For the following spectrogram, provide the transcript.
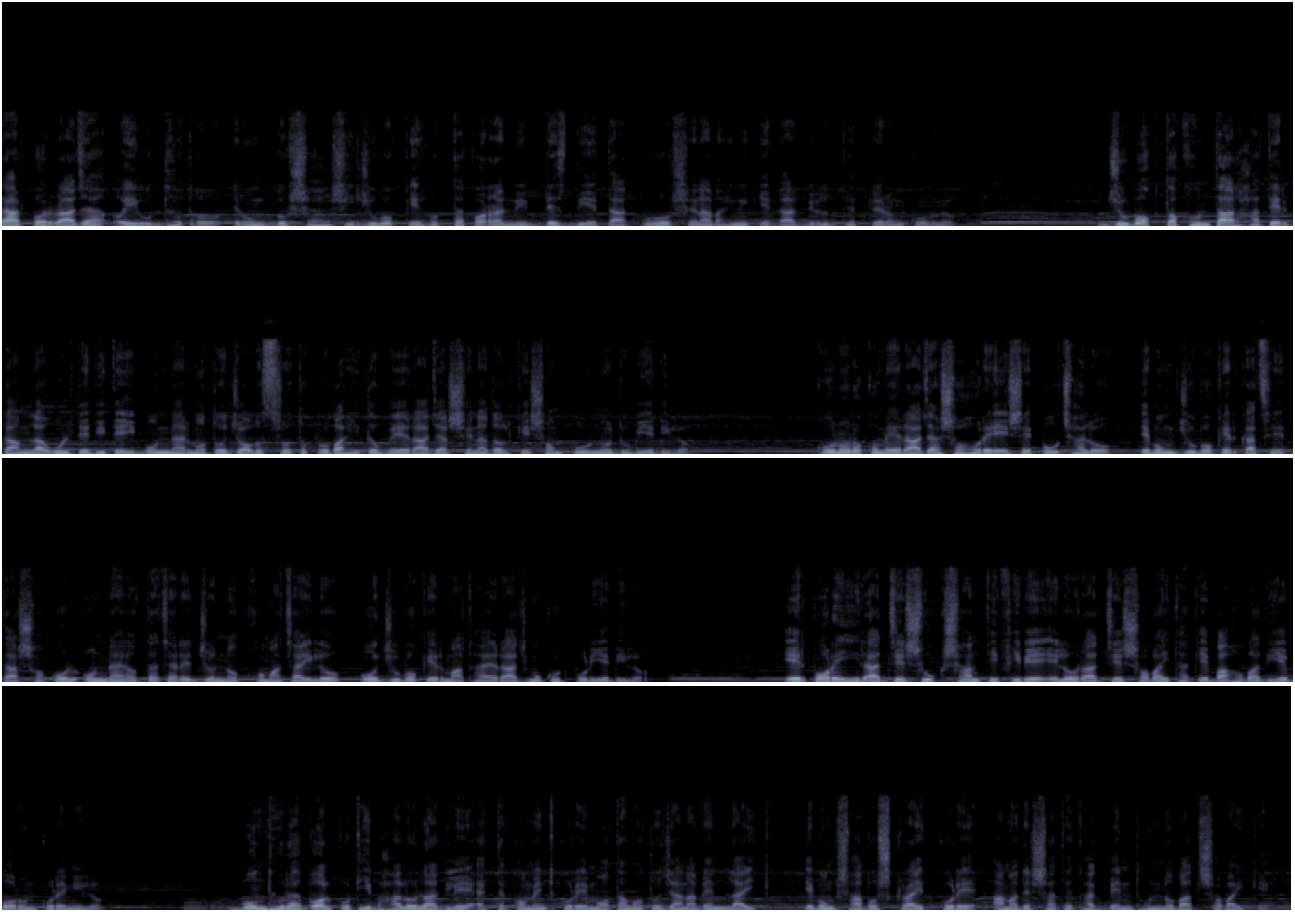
তারপর রাজা ওই উদ্ধত এবং দুঃসাহসী যুবককে হত্যা করার নির্দেশ দিয়ে তার পুরো সেনাবাহিনীকে তার বিরুদ্ধে প্রেরণ করল। যুবক তখন তার হাতের গামলা উল্টে দিতেই বন্যার মতো জলস্রোত প্রবাহিত হয়ে রাজার সেনাদলকে সম্পূর্ণ ডুবিয়ে দিল। কোনো রকমে রাজা শহরে এসে পৌঁছাল এবং যুবকের কাছে তা সকল অন্যায় অত্যাচারের জন্য ক্ষমা চাইল ও যুবকের মাথায় রাজমুকুট পরিয়ে দিল। এরপরেই রাজ্যে সুখ শান্তি ফিরে এলো, রাজ্যে সবাই তাকে বাহবা দিয়ে বরণ করে নিল। বন্ধুরা, গল্পটি ভালো লাগলে একটা কমেন্ট করে মতামত জানাবেন, লাইক এবং সাবস্ক্রাইব করে আমাদের সাথে থাকবেন। ধন্যবাদ সবাইকে।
